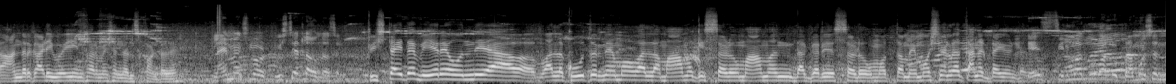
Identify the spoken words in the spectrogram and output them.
అందరి కాడికి పోయి ఇన్ఫర్మేషన్ తెలుసుకుంటుంది. క్లైమాక్స్లో ట్విస్ట్ ఎట్లా ఉంది ట్విస్ట్ అయితే వేరే ఉంది. వాళ్ళ కూతురునేమో వాళ్ళ మామకి ఇస్తాడు మామని దగ్గర చేస్తాడు మొత్తం ఎమోషనల్గా కనెక్ట్ అయి ఉంటుంది. సినిమాకు వాళ్ళు ప్రమోషన్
